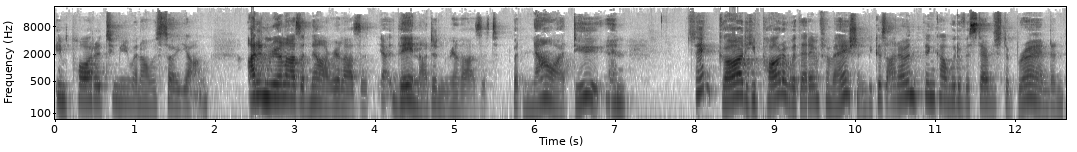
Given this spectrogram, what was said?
imparted to me when I was so young. I didn't realize it now. I realize it then. I didn't realize it, but now I do. And thank God he parted with that information because I don't think I would have established a brand. And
